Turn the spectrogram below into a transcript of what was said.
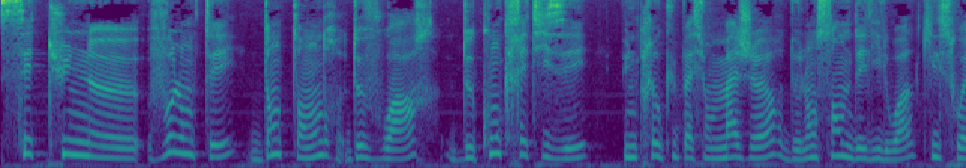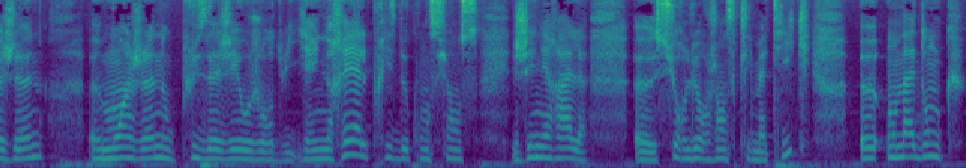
C'est une euh, volonté d'entendre, de voir, de concrétiser une préoccupation majeure de l'ensemble des Lillois, qu'ils soient jeunes, euh, moins jeunes ou plus âgés aujourd'hui. Il y a une réelle prise de conscience générale euh, sur l'urgence climatique. Euh, on a donc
